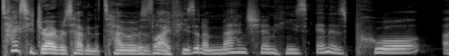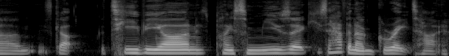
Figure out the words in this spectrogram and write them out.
Taxi driver's having the time of his life. He's in a mansion, he's in his pool, um, he's got the TV on, he's playing some music, he's having a great time.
